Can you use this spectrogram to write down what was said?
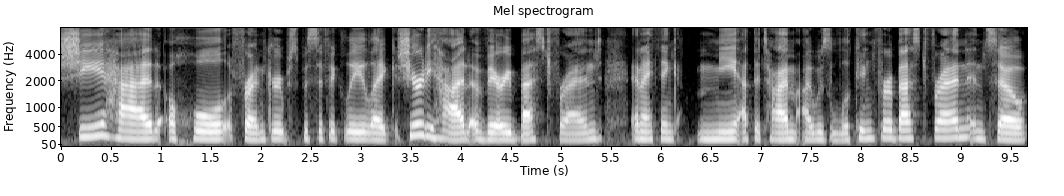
she had a whole friend group specifically like she already had a very best friend and i think me at the time i was looking for a best friend and so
